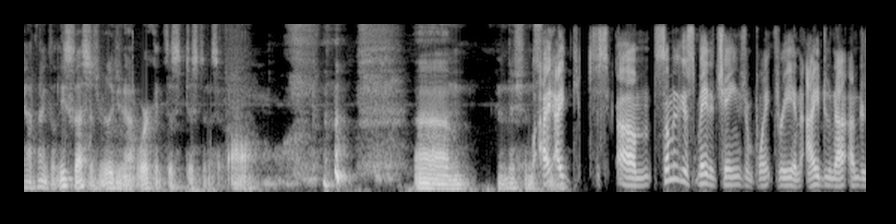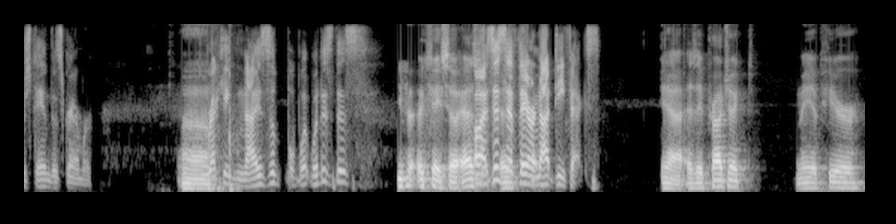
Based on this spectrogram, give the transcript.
God, Michael, these glasses really do not work at this distance at all. um, conditions. I, I just, um, somebody just made a change in point three, and I do not understand this grammar. uh, Recognizable. What what is this? okay, so as Oh, as this as- if they are not defects. Yeah, as a project may appear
